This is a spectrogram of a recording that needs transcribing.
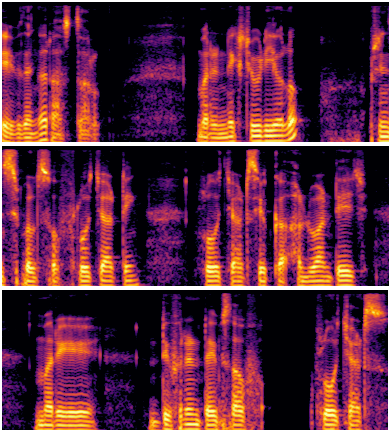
ఏ విధంగా రాస్తారు. మరి నెక్స్ట్ వీడియోలో principles of flow charting flow charts యొక్క అడ్వాంటేజ్ మరి different types of flow charts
